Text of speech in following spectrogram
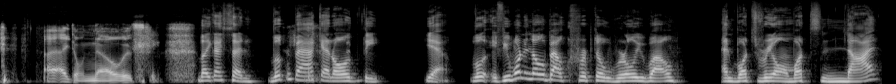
I, I don't know. It's like I said, look back at all the yeah. Look, if you want to know about crypto really well and what's real and what's not,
